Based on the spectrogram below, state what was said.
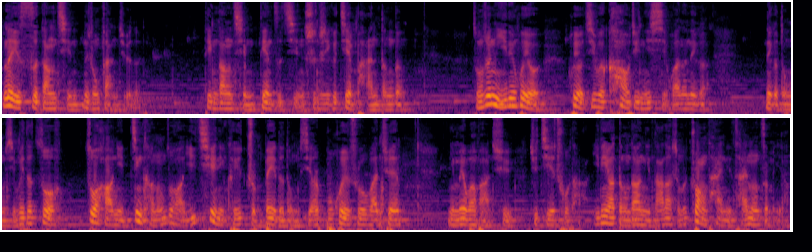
类似钢琴那种感觉的电钢琴、电子琴，甚至一个键盘等等。总之，你一定会有会有机会靠近你喜欢的那个那个东西，为它做做好你尽可能做好一切你可以准备的东西，而不会说完全。你没有办法去去接触它，一定要等到你达到什么状态，你才能怎么样。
